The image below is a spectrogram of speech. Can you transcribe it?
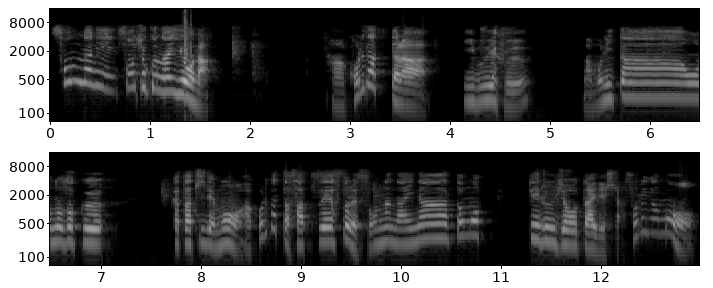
そんなに遜色ないような、あこれだったら EVF、まあ、モニターを除く形でも、あ、これだったら撮影ストレスそんなないなと思ってる状態でした。それがも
